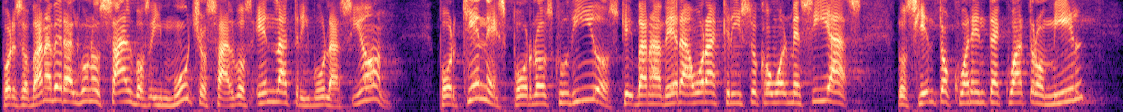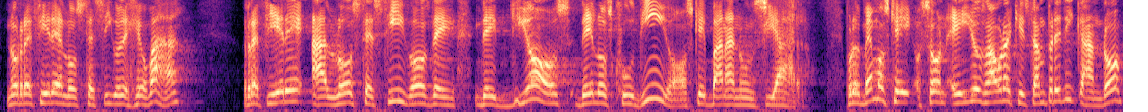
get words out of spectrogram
Por eso van a haber algunos salvos y muchos salvos en la tribulación. ¿Por quiénes? Por los judíos que van a ver ahora a Cristo como el Mesías. Los 144 mil no refiere a los testigos de Jehová, refiere a los testigos de, de Dios, de los judíos que van a anunciar. Pero vemos que son ellos ahora que están predicando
